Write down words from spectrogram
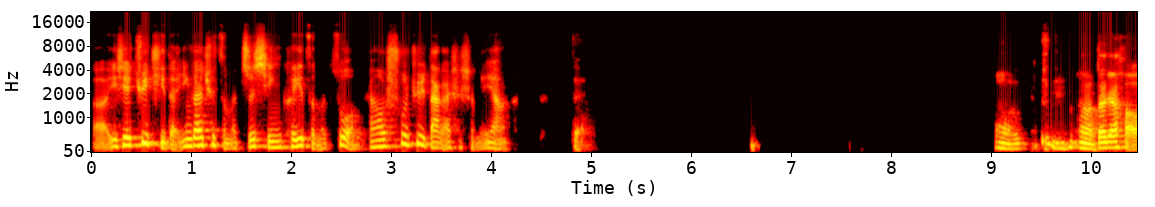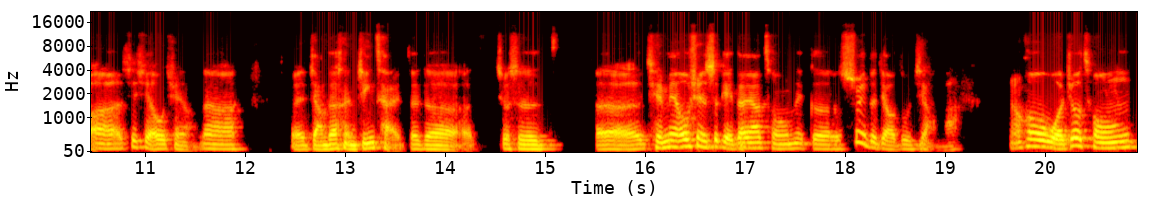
呃一些具体的应该去怎么执行，可以怎么做，然后数据大概是什么样的。嗯啊，大家好啊，谢谢欧群。那呃讲的很精彩，这个就是呃前面欧迅是给大家从那个税的角度讲嘛，然后我就从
